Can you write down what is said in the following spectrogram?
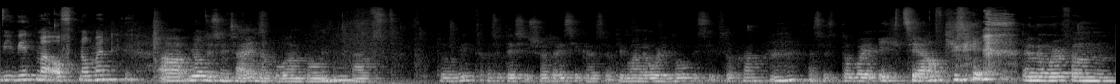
Wie wird man aufgenommen? äh, ja, das entscheiden ein paar und dann darfst du mit. Also das ist schon lässig. Also die waren alle da, bis ich gesagt habe. Mhm. Also da war ich echt sehr aufgeregt, wenn du mal von,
